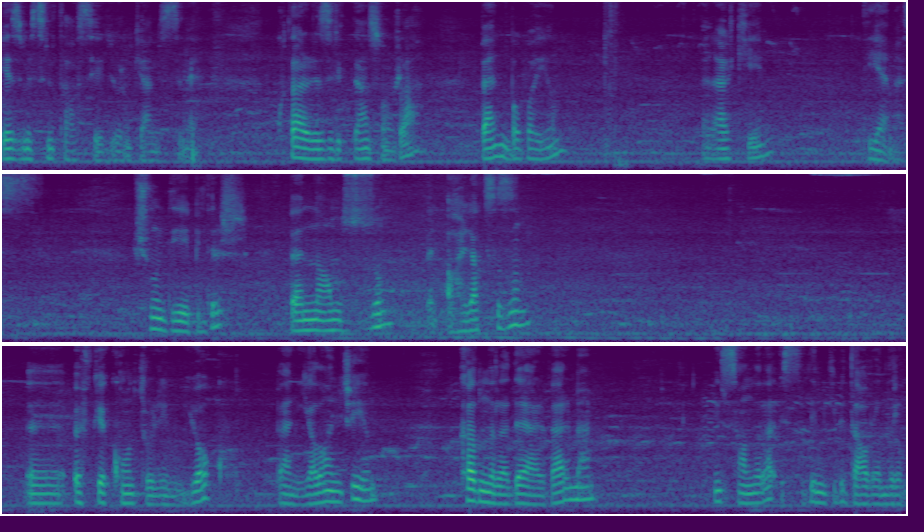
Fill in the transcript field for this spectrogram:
gezmesini tavsiye ediyorum kendisine. Bu kadar rezillikten sonra ben babayım, ben erkeğim diyemez. Şunu diyebilir, ben namussuzum, ben ahlaksızım, Ee, öfke kontrolüm yok, ben yalancıyım, kadınlara değer vermem, insanlara istediğim gibi davranırım.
